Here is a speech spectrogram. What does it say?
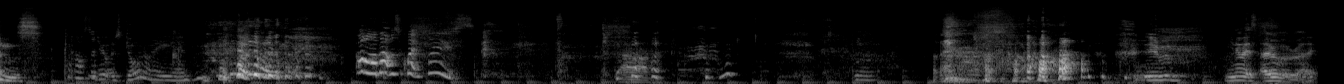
wins. I also do it was done or Ian. Oh, that was quite close. Even. You know it's over, right?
